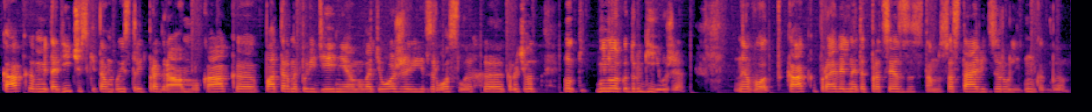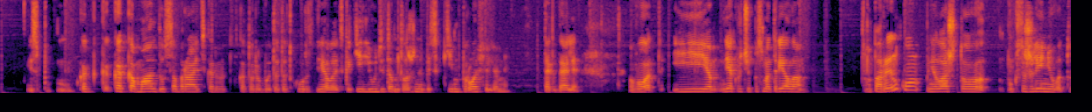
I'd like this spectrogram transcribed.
как методически там выстроить программу, как э, паттерны поведения молодежи и взрослых, э, короче, вот ну, немного другие уже. Вот, как правильно этот процесс там составить, зарулить, ну, как бы как, как команду собрать, которая будет этот курс делать, какие люди там должны быть, с какими профилями и так далее. Вот. И я, короче, посмотрела по рынку, поняла, что, к сожалению, вот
